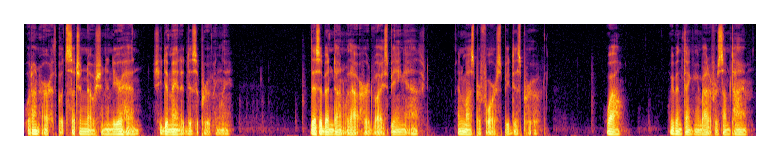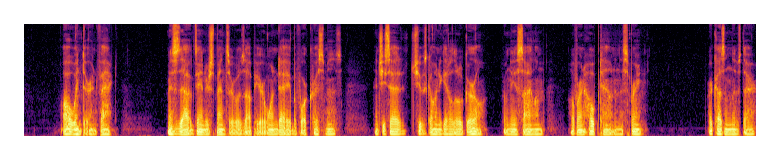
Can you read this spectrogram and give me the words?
What on earth put such a notion into your head? She demanded disapprovingly. This had been done without her advice being asked, and must perforce be disproved. Well, we've been thinking about it for some time. All winter, in fact. Mrs. Alexander Spencer was up here one day before Christmas, and she said she was going to get a little girl from the asylum over in Hopeton in the spring. Her cousin lives there,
